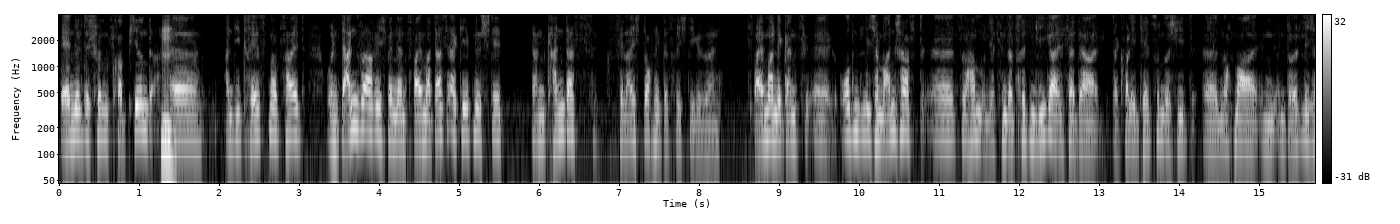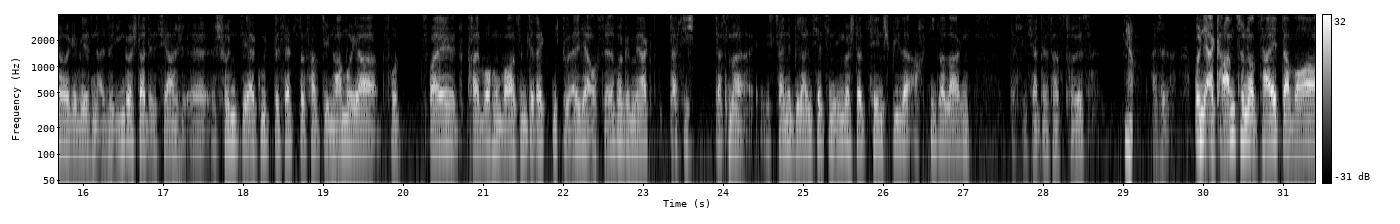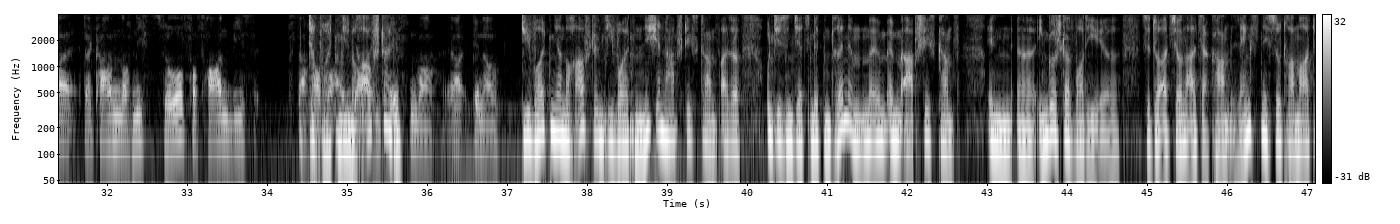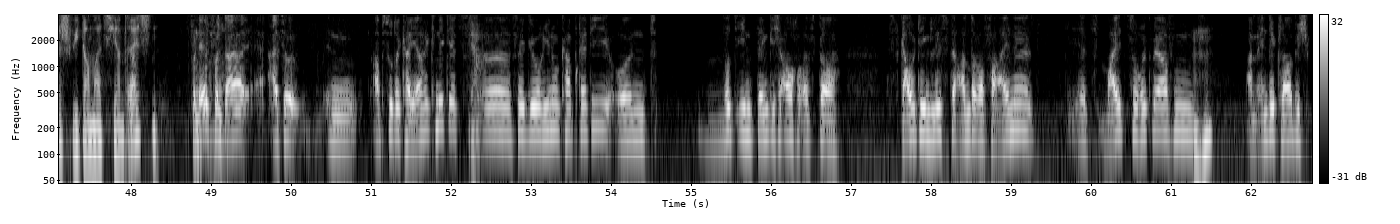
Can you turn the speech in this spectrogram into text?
ähnelte schon frappierend hm. äh, an die Dresdner Zeit. Und dann sage ich, wenn dann zweimal das Ergebnis steht, dann kann das vielleicht doch nicht das Richtige sein zweimal eine ganz äh, ordentliche Mannschaft äh, zu haben. Und jetzt in der dritten Liga ist ja der, der Qualitätsunterschied äh, nochmal ein, ein deutlicherer gewesen. Also Ingolstadt ist ja äh, schon sehr gut besetzt. Das hat Dynamo ja vor zwei, drei Wochen war es im direkten Duell ja auch selber gemerkt, dass ich, dass man, ich seine Bilanz jetzt in Ingolstadt zehn Spiele, acht Niederlagen, das ist ja desaströs. Ja. Also, und er kam zu einer Zeit, da war der Karten noch nicht so verfahren, wie es, sag da mal, wollten die noch Jahr aufsteigen. Dresden war. Ja, genau. Die wollten ja noch aufsteigen, die wollten nicht in den Abstiegskampf. Also, und die sind jetzt mittendrin im, im, im Abstiegskampf. In äh, Ingolstadt war die äh, Situation, als er kam, längst nicht so dramatisch wie damals hier in Dresden. Ja. Von, der, von daher, also ein absoluter Karriereknick jetzt ja. äh, für Giorino Capretti und wird ihn, denke ich, auch auf der Scouting-Liste anderer Vereine jetzt weit zurückwerfen. Mhm. Am Ende, glaube ich,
